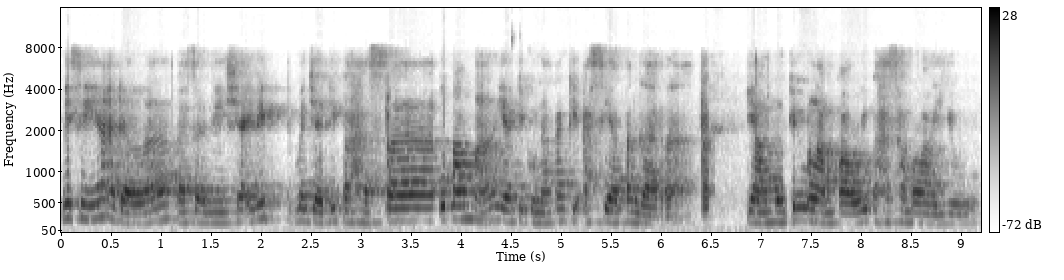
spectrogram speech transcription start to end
Misinya adalah bahasa Indonesia ini menjadi bahasa utama yang digunakan di Asia Tenggara yang mungkin melampaui bahasa Melayu.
